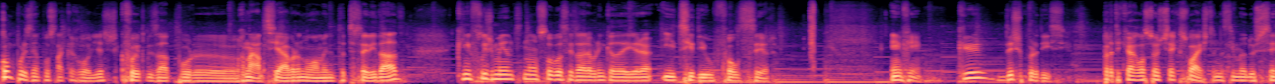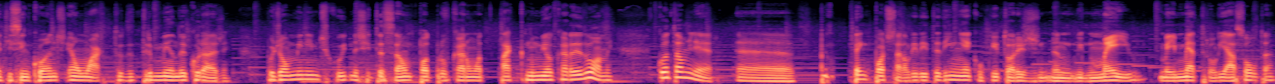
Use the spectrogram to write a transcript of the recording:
Como, por exemplo, o saca-rolhas, que foi utilizado por uh, Renato Seabra, no homem da terceira idade, que infelizmente não soube aceitar a brincadeira e decidiu falecer. Enfim, que desperdício. Praticar relações sexuais estando acima dos 65 anos é um acto de tremenda coragem, pois a um mínimo descuido na excitação pode provocar um ataque no miocárdio do homem. Quanto à mulher, uh, bem que pode estar ali deitadinha, com o clitóris no meio, meio metro ali à solta,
